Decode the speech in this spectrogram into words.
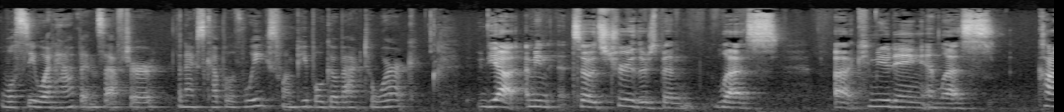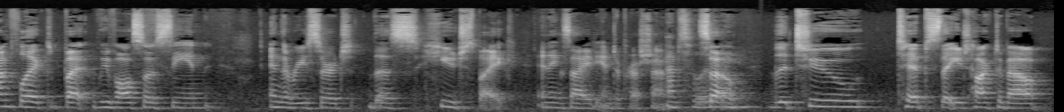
we'll see what happens after the next couple of weeks when people go back to work Yeah, I mean, so it's true. There's been less uh, commuting and less conflict, but we've also seen in the research this huge spike in anxiety and depression. Absolutely. So the two tips that you talked about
